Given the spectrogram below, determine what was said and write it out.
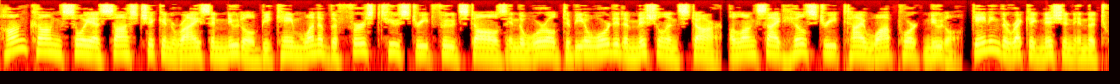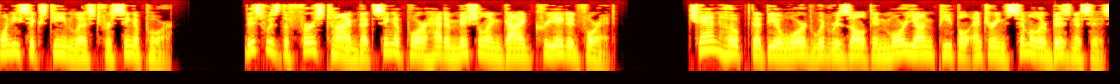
Hong Kong soya sauce chicken rice and noodle became one of the first two street food stalls in the world to be awarded a Michelin star, alongside Hill Street Tai Hwa pork noodle, gaining the recognition in the 2016 list for Singapore. This was the first time that Singapore had a Michelin guide created for it. Chan hoped that the award would result in more young people entering similar businesses,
